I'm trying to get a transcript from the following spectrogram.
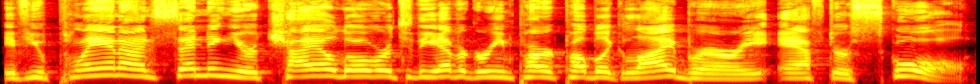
if you plan on sending your child over to the Evergreen Park Public Library after school,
